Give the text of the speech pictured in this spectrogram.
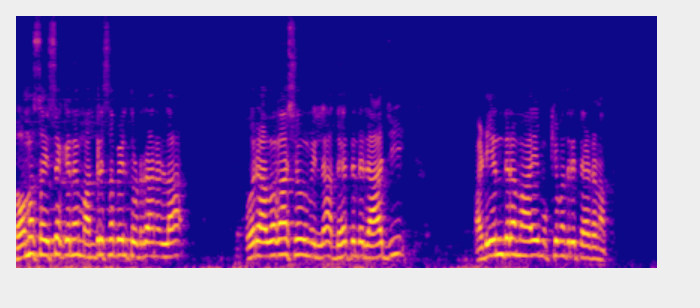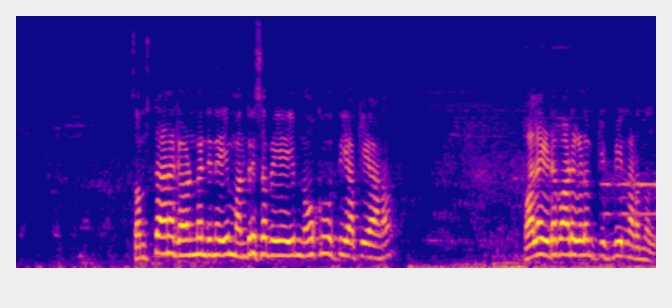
തോമസ് ഐസക്കിന് മന്ത്രിസഭയിൽ തുടരാനുള്ള ഒരവകാശവുമില്ല. അദ്ദേഹത്തിന്റെ രാജി അടിയന്തരമായി മുഖ്യമന്ത്രി തേടണം. സംസ്ഥാന ഗവൺമെന്റിനെയും മന്ത്രിസഭയെയും നോക്കുകുത്തിയാക്കിയാണ് പല ഇടപാടുകളും കിഫ്ബിയിൽ നടന്നത്.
